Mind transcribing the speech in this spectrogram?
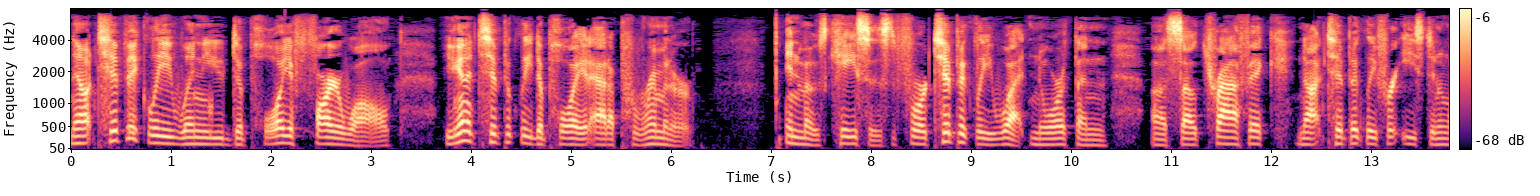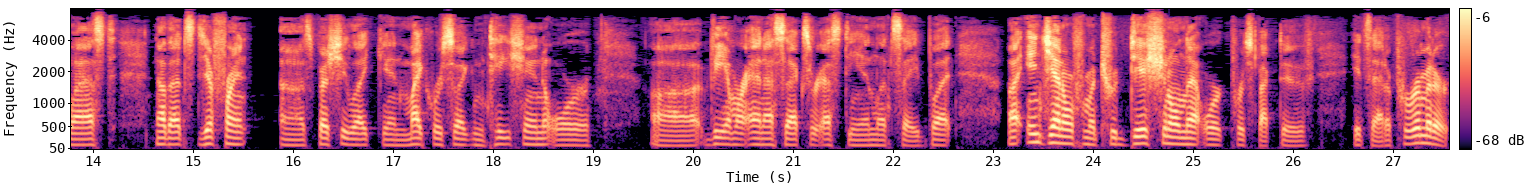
Now, typically when you deploy a firewall, you're going to typically deploy it at a perimeter in most cases for typically what north and uh, south traffic, not typically for east and west. Now that's different, uh, especially like in microsegmentation or uh, VMware NSX or SDN, let's say. But uh, in general, from a traditional network perspective, it's at a perimeter.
